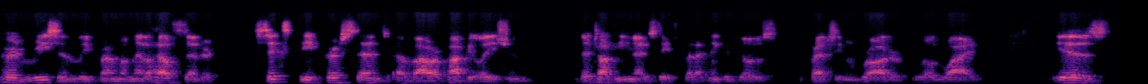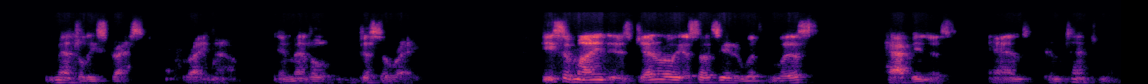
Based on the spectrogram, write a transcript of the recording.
heard recently from a mental health center 60% of our population, they're talking United States, but I think it goes perhaps even broader worldwide, is mentally stressed right now in mental disarray. Peace of mind is generally associated with bliss, happiness, and contentment.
